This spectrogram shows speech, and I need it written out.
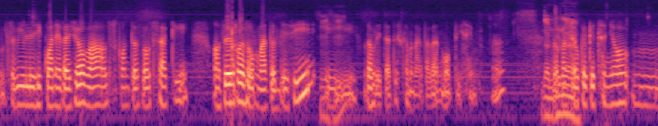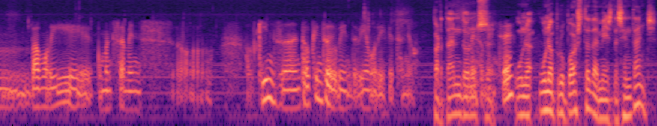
els havia llegit quan era jove, els contes del Saki, els he retornat a llegir uh -huh. i mhm. la veritat és que m'han agradat moltíssim. Eh? Doncs Però una... que aquest senyor mm, va morir a començaments el, el 15, entre el 15 i el 20 devia morir aquest senyor. Per tant, doncs, menys, eh? una, una proposta de més de 100 anys.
